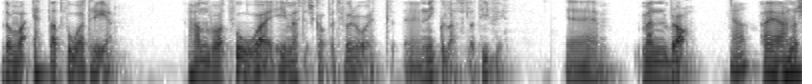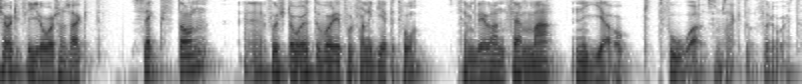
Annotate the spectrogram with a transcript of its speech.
de var etta, tvåa, trea. Han var tvåa i mästerskapet förra året, eh, Nicolas Latifi. Eh, men bra. Ja. Eh, han har kört i fyra år som sagt. 16 eh, första året, då var det fortfarande GP2. Sen blev han femma, nia och tvåa som sagt då förra året.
